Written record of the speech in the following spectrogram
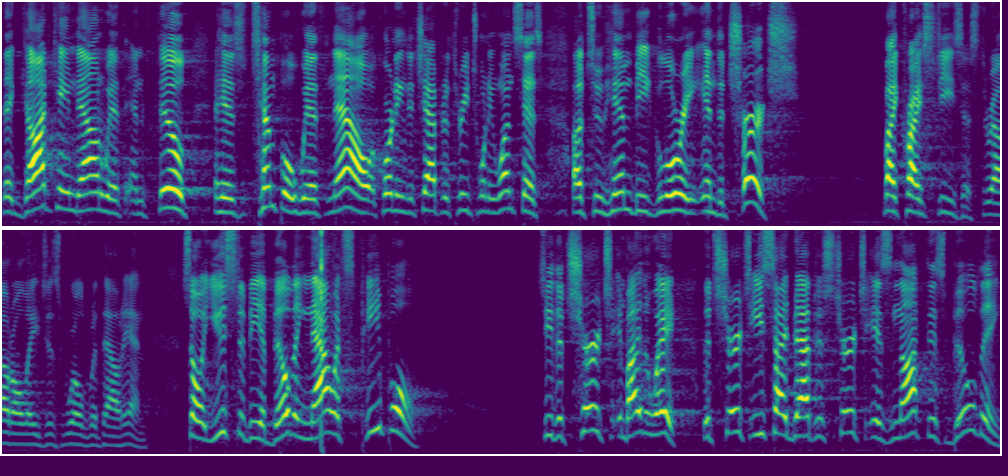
that God came down with and filled his temple with now, according to chapter 321, says, uh, To him be glory in the church by Christ Jesus throughout all ages, world without end. So it used to be a building, now it's people. See, the church, and by the way, the church, Eastside Baptist Church, is not this building.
